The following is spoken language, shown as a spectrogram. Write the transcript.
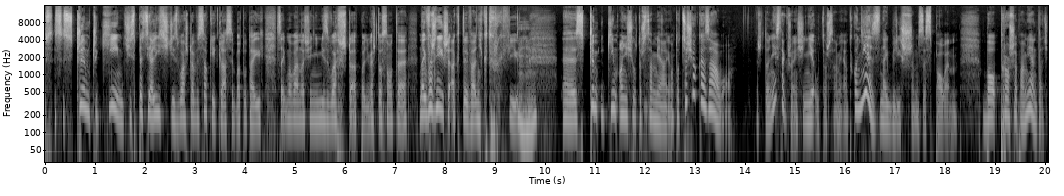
z, z czym czy kim ci specjaliści, zwłaszcza wysokiej klasy, bo tutaj zajmowano się nimi zwłaszcza, ponieważ to są te najważniejsze aktywa niektórych firm, mhm. Y, z czym i kim oni się utożsamiają, to co się okazało? Że to nie jest tak, że oni się nie utożsamiają, tylko nie z najbliższym zespołem. Bo proszę pamiętać,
